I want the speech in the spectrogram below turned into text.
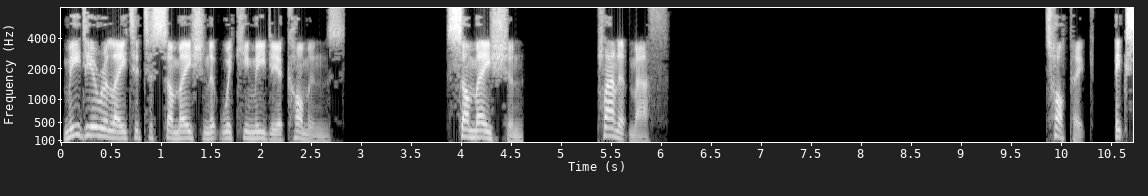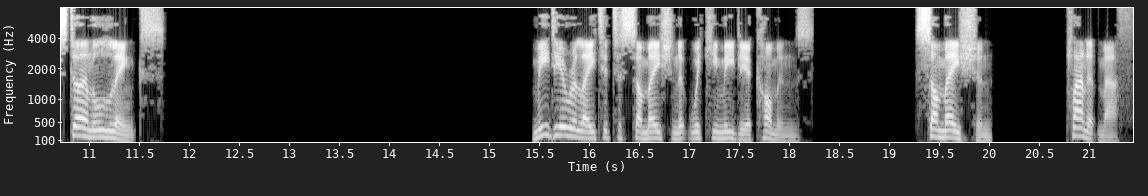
Media related to summation at Wikimedia Commons. Summation. PlanetMath. Topic: External links. Media related to summation at Wikimedia Commons. Summation. PlanetMath.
